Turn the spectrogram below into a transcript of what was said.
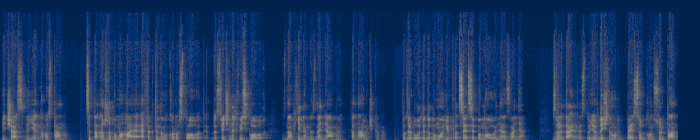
під час воєнного стану. Це також допомагає ефективно використовувати досвідчених військових з необхідними знаннями та навичками. Потребуєте допомоги в процесі поновлення звання? Звертайтесь до юридичного маркетплейсу консультант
